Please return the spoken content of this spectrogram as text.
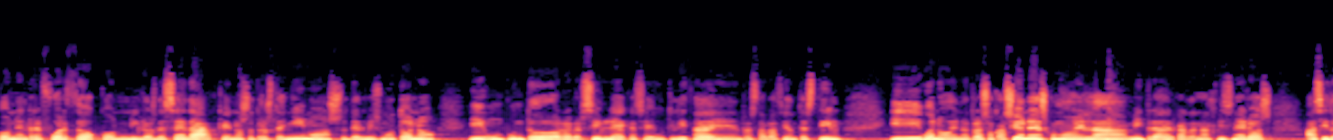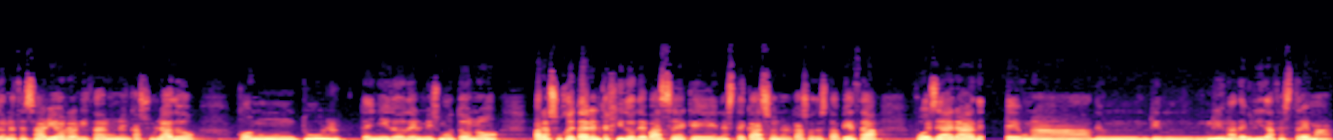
con el refuerzo con hilos de seda que nosotros teñimos del mismo tono y un punto reversible que se utiliza en restauración textil. Y bueno, en otras ocasiones, como en la mitra del Cardenal Cisneros, ha sido necesario realizar un encasulado con un tul teñido del mismo tono para sujetar el tejido de base, que en este caso, en el caso de esta pieza, pues ya era de una, de una debilidad extrema.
